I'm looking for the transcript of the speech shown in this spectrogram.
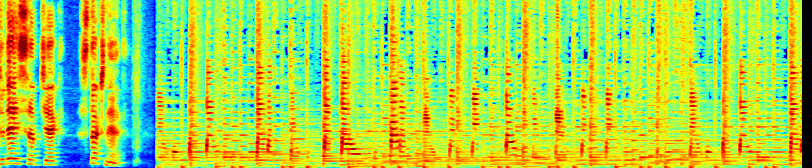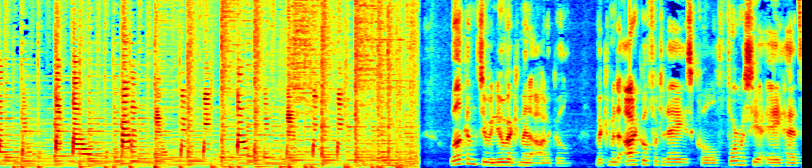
Today's subject, Stuxnet. Welcome to a new recommended article. Recommended article for today is called Former CIA Head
